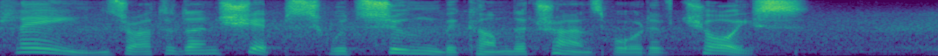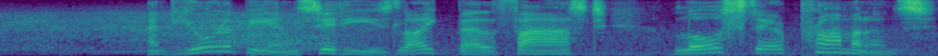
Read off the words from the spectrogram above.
Planes rather than ships would soon become the transport of choice. And European cities like Belfast lost their prominence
